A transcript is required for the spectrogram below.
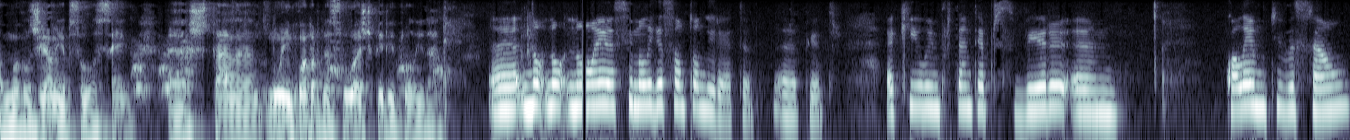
uma religião e a pessoa segue, está no encontro da sua espiritualidade. não, não, não é assim uma ligação tão direta, Pedro aqui o importante é perceber um, qual é a motivação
